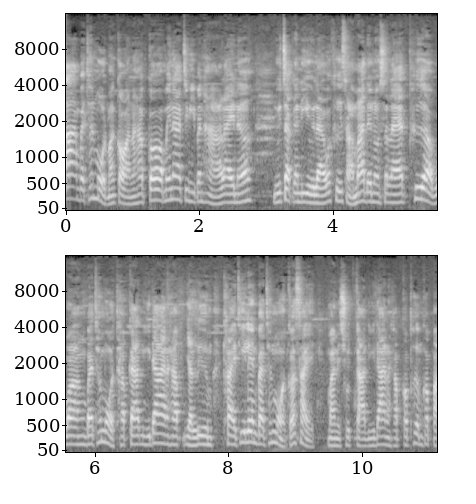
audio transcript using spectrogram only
ร่างแบทเทิลโหมดมาก่อนนะครับ ก็ไม่น่าจะมีปัญหาอะไรเนอะรู้จักกันดีอยู่แล้วก็คือสามารถไดโนสแลดเพื่อวางแบทเทิลโหมดทับการ์ดนี้ได้นะครับ อย่าลืมใครที่เล่นแบทเทิลโหมดก็ใส่มาในชุดการ์ดนี้ได้นะครับ ก็เพิ่มเข้าไป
